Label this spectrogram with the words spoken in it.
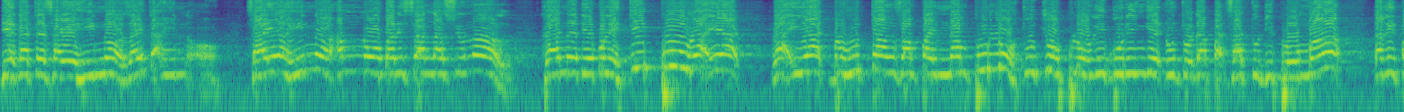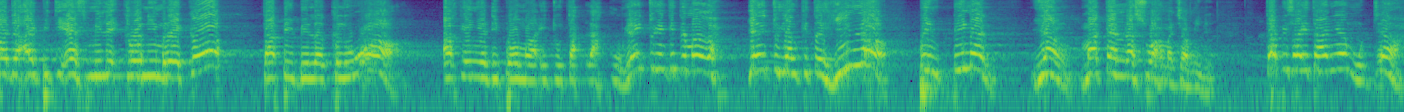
Dia kata saya hina. Saya tak hina. Saya hina UMNO Barisan Nasional kerana dia boleh tipu rakyat. Rakyat berhutang sampai 60-70 ribu ringgit untuk dapat satu diploma daripada IPTS milik kroni mereka tapi bila keluar Akhirnya diploma itu tak laku. Yang itu yang kita marah. Yang itu yang kita hina Pimpinan yang makan rasuah macam ini. Tapi saya tanya mudah.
